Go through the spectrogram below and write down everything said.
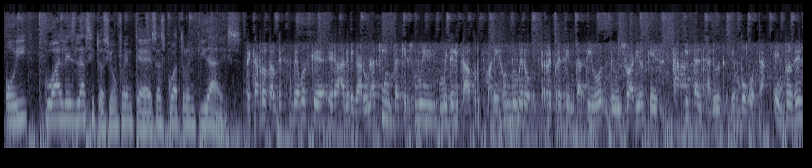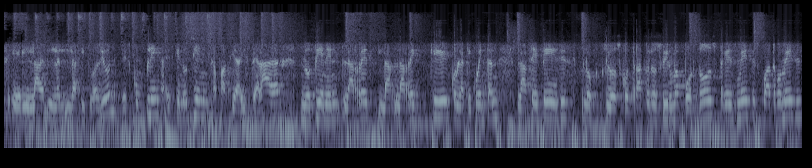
Hoy, ¿cuál es la situación frente a esas cuatro entidades? Ricardo, tal vez tenemos que eh, agregar una quinta que es muy, muy delicada porque maneja un número representativo de usuarios que es Capital Salud en Bogotá. Entonces, eh, la, situación es compleja, es que no tienen capacidad instalada, no tienen la red, la, red que, con la que cuentan las EPS, lo, los contratos los firma por dos, tres meses, cuatro meses,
